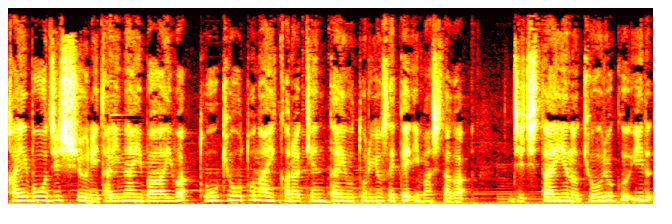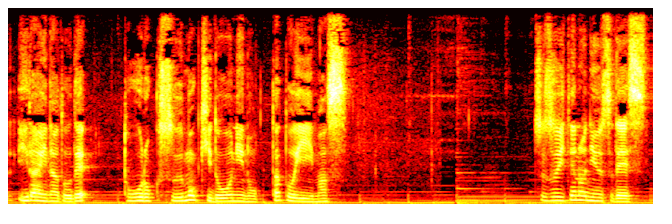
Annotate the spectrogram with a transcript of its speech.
解剖実習に足りない場合は東京都内から検体を取り寄せていましたが自治体への協力依頼などで登録数も軌道に乗ったといいます続いてのニュースです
